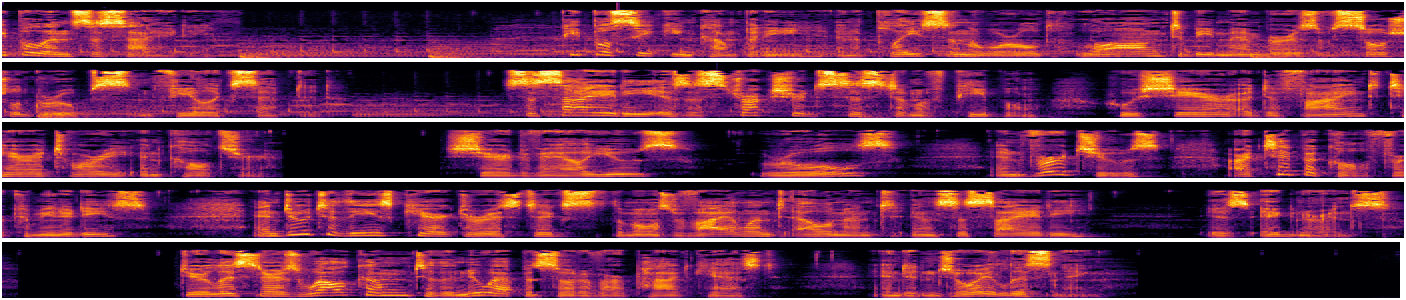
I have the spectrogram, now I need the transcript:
People in society. People seeking company and a place in the world long to be members of social groups and feel accepted. Society is a structured system of people who share a defined territory and culture. Shared values, rules, and virtues are typical for communities, and due to these characteristics, the most violent element in society is ignorance. Dear listeners, welcome to the new episode of our podcast and enjoy listening.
